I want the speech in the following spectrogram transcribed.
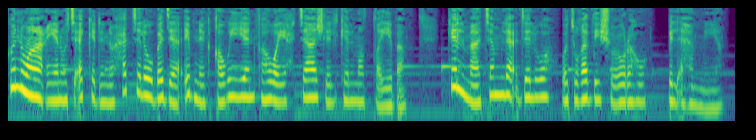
كن واعيا وتأكد أنه حتى لو بدأ ابنك قويا فهو يحتاج للكلمة الطيبة. كلمة تملأ دلوه وتغذي شعوره بالأهمية.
